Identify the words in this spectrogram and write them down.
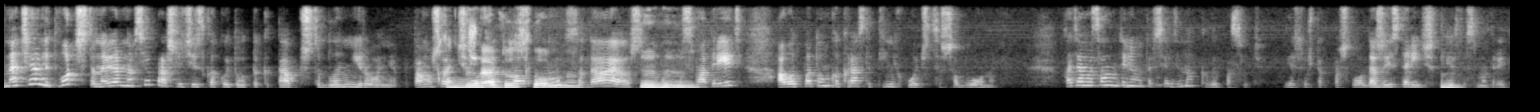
начале творчества, наверное, все прошли через какой-то вот этап шаблонирования, потому что Конечно, от чего-то да, оттолкнуться, да, что-то угу. посмотреть, а вот потом как раз-таки не хочется шаблонов. Хотя на самом деле мы это все одинаковые, по сути, если уж так пошло, даже исторически, если смотреть.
